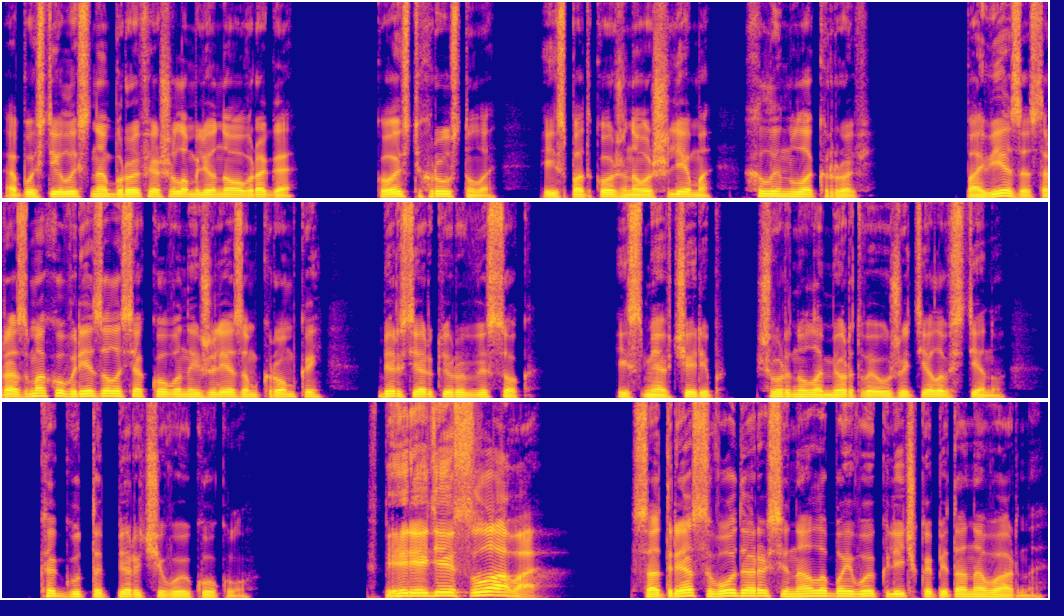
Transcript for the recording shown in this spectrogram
опустилось на бровь ошеломленного врага. Кость хрустнула, из-под кожаного шлема хлынула кровь. Повеза с размаху врезалась окованной железом кромкой берсеркеру в висок и, смяв череп, швырнула мертвое уже тело в стену, как будто перчевую куклу. «Впереди слава!» Сотряс вода арсенала боевой клич капитана Варна.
